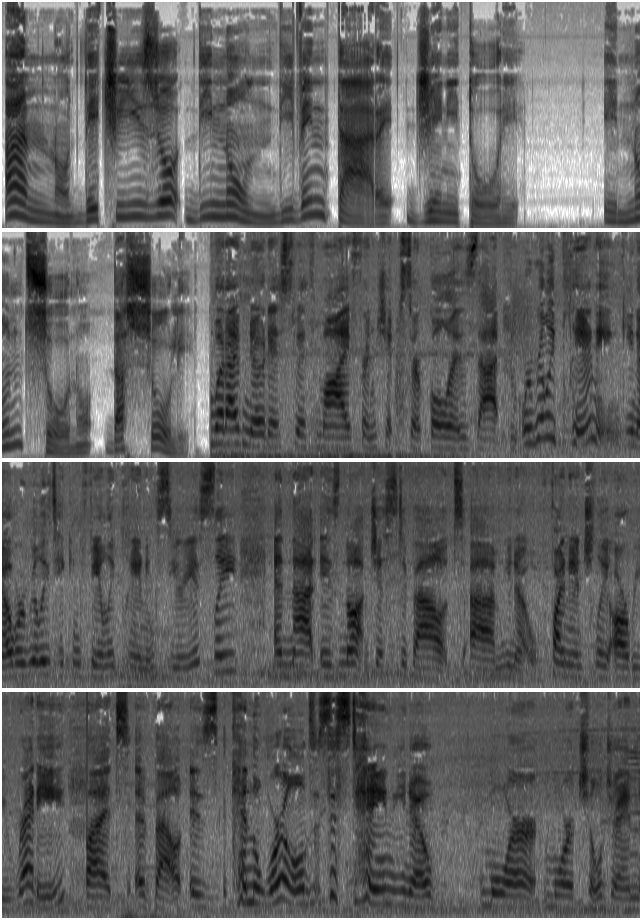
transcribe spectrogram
hanno deciso di non diventare genitori e non sono da soli. What I've noticed with my friendship circle is that we're really planning, you know, we're really taking family planning seriously. And that is not just about, um, you know, financially, are we ready, but about is can the world sustain, you know, more, more children.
